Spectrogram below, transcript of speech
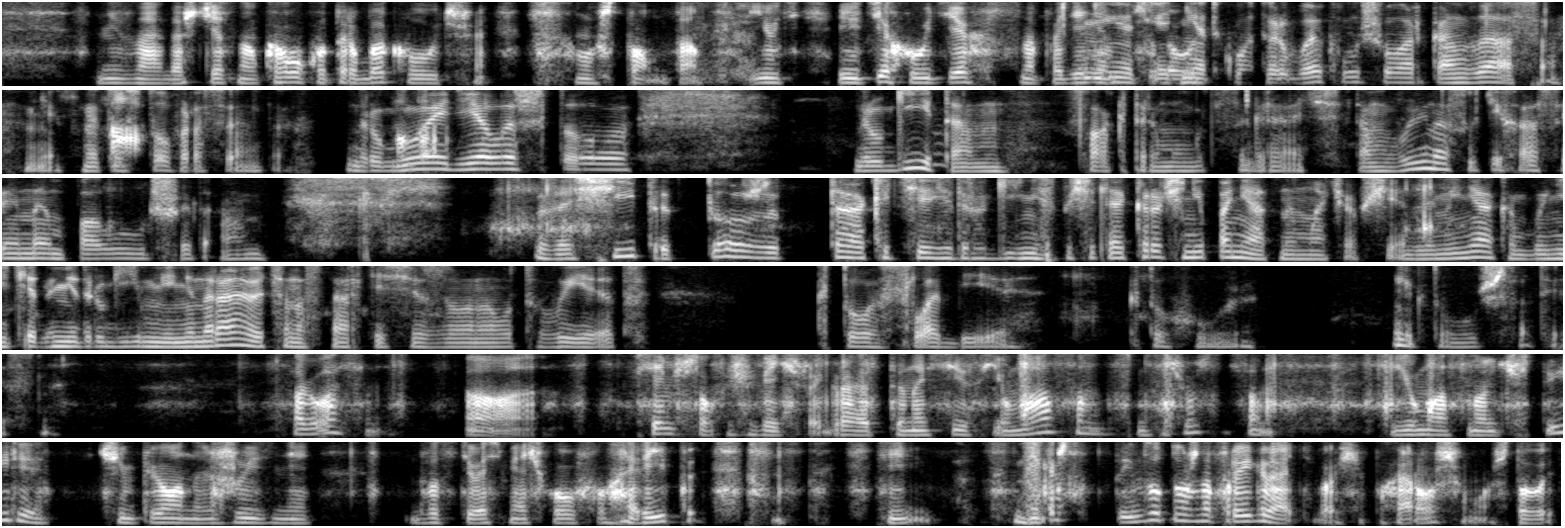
Не знаю, даже честно, у кого квотербек лучше, потому что он там и у, и у тех, и у тех с нападением... Нет, нет, нет, квотербек лучше у Арканзаса. Нет, это сто процентов. Другое ну, да. дело, что другие там факторы могут сыграть. Там вынос у Техаса НМ получше, там защиты тоже так и те, и другие не впечатляют. Короче, непонятный матч вообще. Для меня как бы ни те, ни другие мне не нравятся на старте сезона. Вот выявят, кто слабее, кто хуже. Или кто лучше, соответственно. Согласен. А, в 7 часов еще вечера играют Теннесси с Юмасом, с Массачусетсом. Юмас 0-4, чемпионы жизни – 28 очков фавориты. И, мне кажется, им тут нужно проиграть вообще по-хорошему, чтобы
